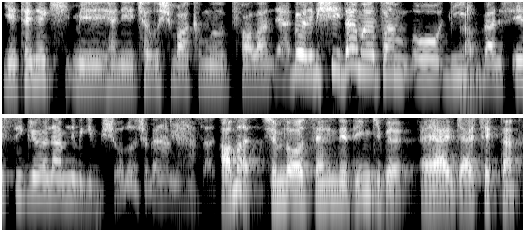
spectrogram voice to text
yetenek mi hani çalışmak mı falan yani böyle bir şeydi ama tam o değil tamam. bence CS degree önemli mi gibi bir şey oldu çok önemli değil zaten. Ama şimdi o senin dediğin gibi eğer gerçekten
